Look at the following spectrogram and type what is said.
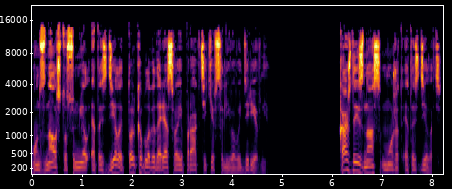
Он знал, что сумел это сделать только благодаря своей практике в Сливовой деревне. Каждый из нас может это сделать.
